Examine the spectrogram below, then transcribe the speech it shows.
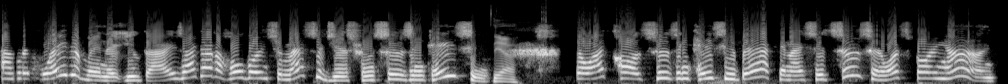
I'm like, wait a minute, you guys. I got a whole bunch of messages from Susan Casey. Yeah. So I called Susan Casey back and I said, Susan, what's going on?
